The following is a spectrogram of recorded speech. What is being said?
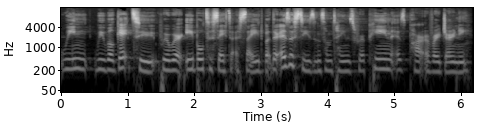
we, we will get to where we're able to set it aside, but there is a season sometimes where pain is part of our journey.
